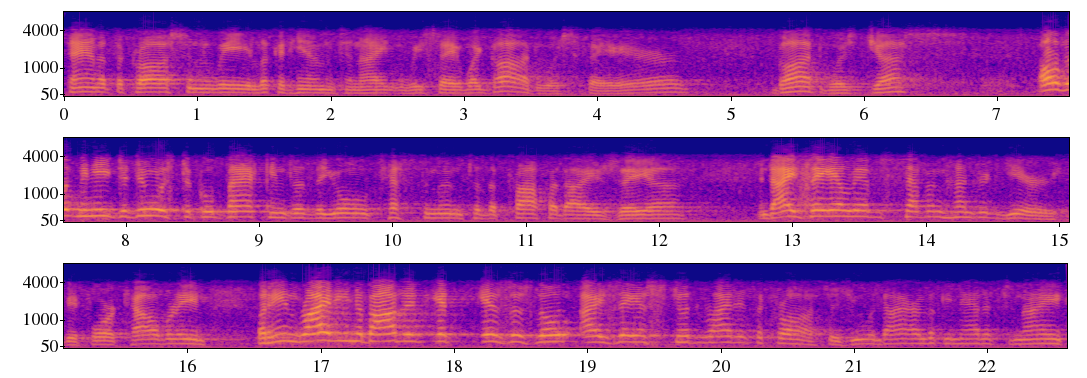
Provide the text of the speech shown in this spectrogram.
stand at the cross and we look at him tonight and we say, Well, God was fair. God was just. All that we need to do is to go back into the Old Testament to the prophet Isaiah. And Isaiah lived 700 years before Calvary. But in writing about it, it is as though Isaiah stood right at the cross, as you and I are looking at it tonight.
